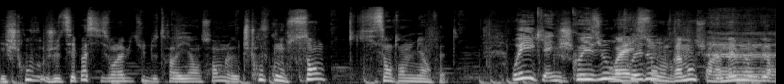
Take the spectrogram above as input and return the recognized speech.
Et je trouve, je ne sais pas s'ils ont l'habitude de travailler ensemble. Je trouve qu'on sent qu'ils s'entendent bien en fait. Oui, qu'il y a une cohésion Ouais, entre ils deux. sont vraiment sur la même Euh, longueur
